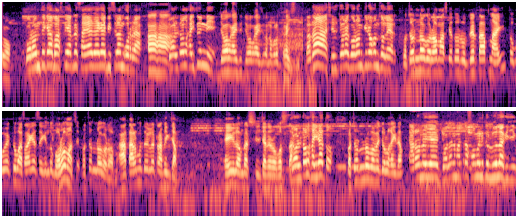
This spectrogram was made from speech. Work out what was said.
গরম। গরম থেকে বাঁচতে আপনি ছায়া জায়গায় বিশ্রাম কররা। হ্যাঁ হ্যাঁ। জল টল খাইছেন নি? জল খাইছি জল খাইছি অনবরত খাইছি। দাদা শিলচরে গরম কীরকম চলে? প্রচণ্ড গরম আজকে তো রোদ্রের তাপ নাই তবু একটু বাঁচা গেছে কিন্তু গরম আছে প্রচণ্ড গরম। আর তার মধ্যে হলো ট্রাফিক জ্যাম এই হলো আমরা শিলচরের অবস্থা। জল টল খাইরা তো? প্রচণ্ড ভাবে জল খাইলাম। কারণ ওই যে জলের মাত্রা কম হলে তো লু লাগি যাব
